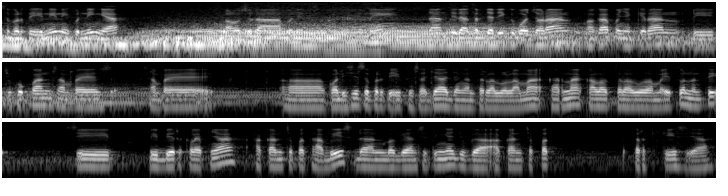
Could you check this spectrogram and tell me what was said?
seperti ini nih bening ya. Kalau sudah bening seperti ini dan tidak terjadi kebocoran maka penyekiran dicukupkan sampai sampai uh, kondisi seperti itu saja. Jangan terlalu lama karena kalau terlalu lama itu nanti si bibir klepnya akan cepat habis dan bagian sitingnya juga akan cepat terkikis ya.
